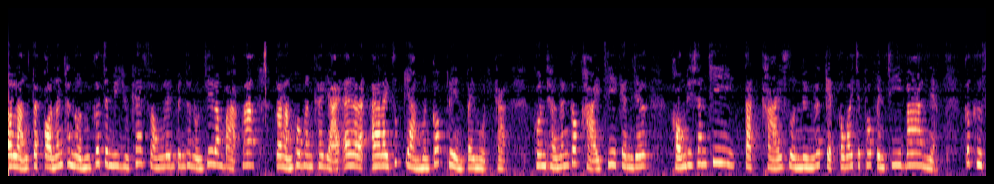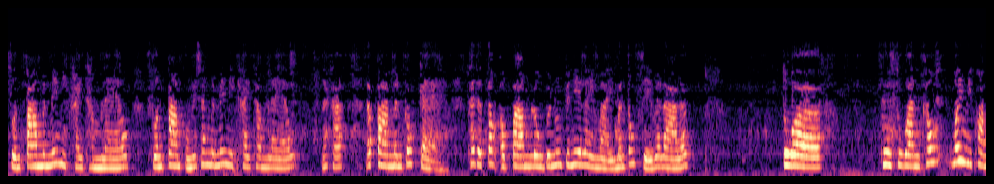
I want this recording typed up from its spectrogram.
ตอนหลังแต่ก่อนนั้นถนนก็จะมีอยู่แค่สองเลนเป็นถนนที่ลำบากมาก ตอนหลังพอมันขยายอะไรทุกอย่างมันก็เปลี่ยนไปหมดค่ะ คนแถวนั้นก็ขายที่กันเยอะ ของดิฉันที่ตัดขายส่วนหนึ่งแล้วเก็บเอาไว้เฉพาะเป็นที่บ้านเนี่ย ก็คือสวนปาล์มมันไม่มีใครทำแล้ว สวนปาล์มของดิฉันมันไม่มีใครทำแล้วนะคะ แล้วปาล์มมันก็แก่ ถ้าจะต้องเอาปาล์มลงไปนู่นไปนี่อะไรใหม่ มันต้องเสียเวลาแล้ว ตัว ครูสุวรรณเขาไม่มีความ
